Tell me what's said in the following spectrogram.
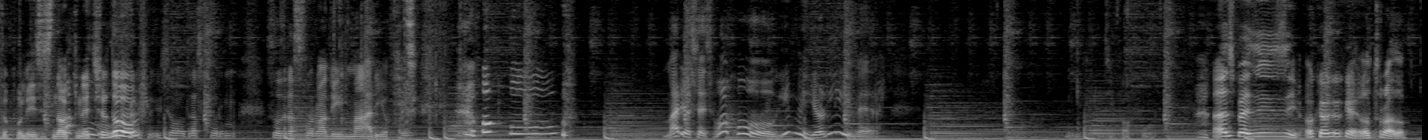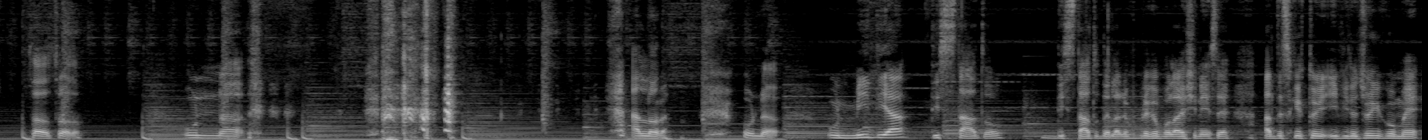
the police is knocking at your door. Mi sono, trasform- sono trasformato in Mario. Oh, oh. Mario says, woohoo, give me your liver. Si fa fuori. Aspetta, sì, sì, sì. Ok, ok, ok. L'ho trovato. L'ho trovato. Un. uh, allora, un, un media di Stato, di Stato della Repubblica Popolare Cinese, ha descritto i, i videogiochi come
